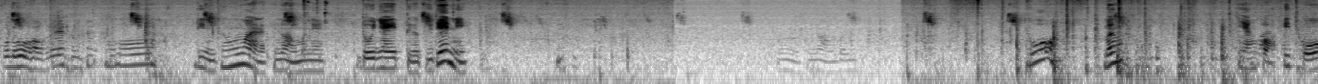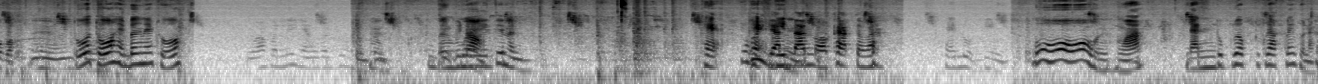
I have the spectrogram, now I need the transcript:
โหลูกออกเลยโอ้ดินข้างหัวน่ะพี่น้องเบิ่งเนี่ยตัวใหญ่เติบอยู่เด้นี่โอ้เบิ่งอิหยังก่ออีโถบ่เออโถโถให้เบิ่งได้โถหัวเพิ่นนี่ยังเพิ่นพูดอืมเบิ่งพี่น้องไว้ที่นั่นแพะมันแพะยันดินดันออกคักแต่ว่าแพะลูกดินโอ้โอ้โอ้หัว ดันลุกลักลุกลักเลยพุ่นน่ะ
